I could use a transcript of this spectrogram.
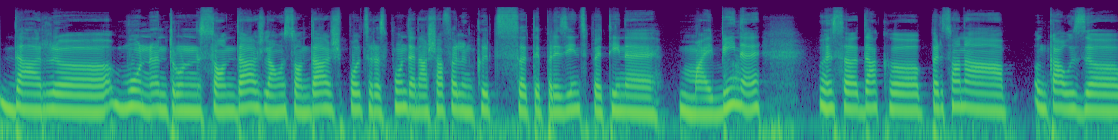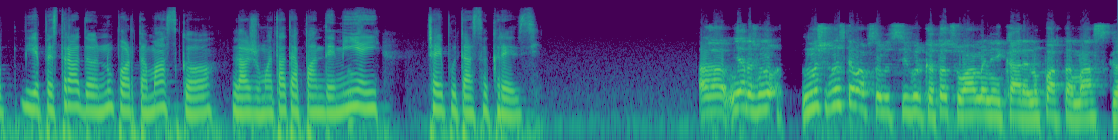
Dar, uh, bun, într-un sondaj, la un sondaj poți răspunde în așa fel încât să te prezinți pe tine mai bine, însă dacă persoana în cauză e pe stradă, nu poartă mască la jumătatea pandemiei, ce ai putea să crezi? Uh, iarăși, nu, nu, nu suntem absolut siguri că toți oamenii care nu poartă mască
